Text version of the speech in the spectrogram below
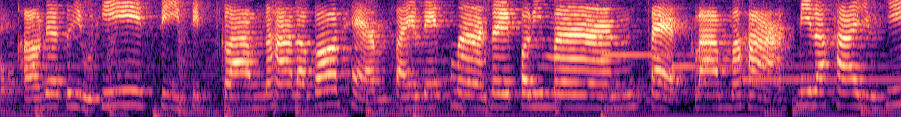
ของเขาเนี่ยจะอยู่ที่ 40 กรัมนะคะ แล้วก็แถมไซส์เล็กมาในปริมาณ 8 กรัมอะค่ะมีราคาอยู่ที่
